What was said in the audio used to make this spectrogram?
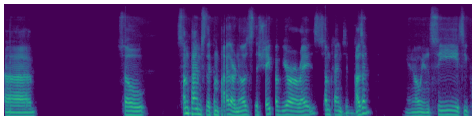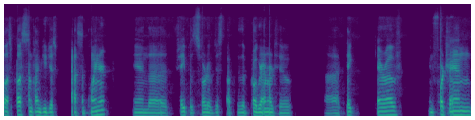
Uh, so sometimes the compiler knows the shape of your arrays, sometimes it doesn't. You know, in C, C++, sometimes you just pass a pointer and the shape is sort of just up to the programmer to uh, take care of. In Fortran,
